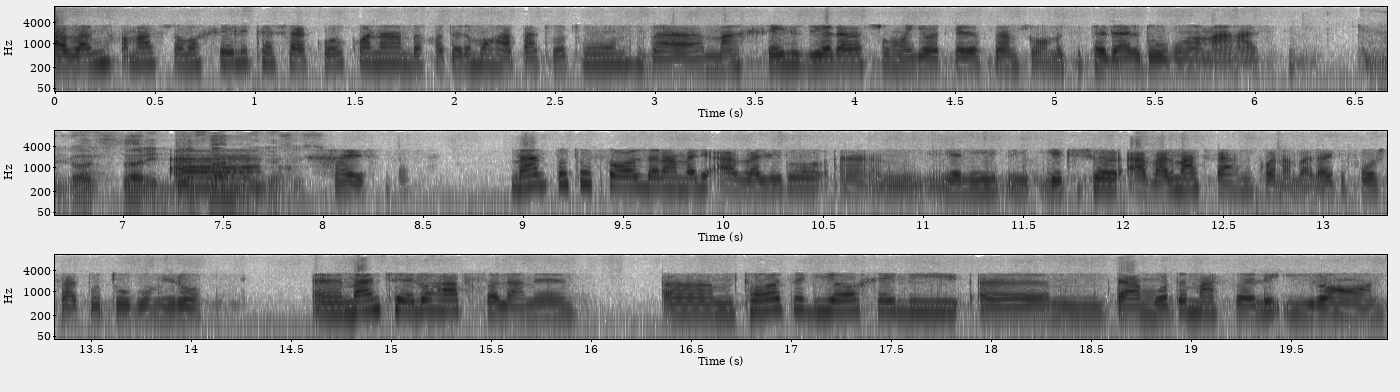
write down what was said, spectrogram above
اول می‌خوام از شما خیلی تشکر کنم به خاطر محبتاتون و من خیلی زیاد از شما یاد گرفتم. شما مثل پدر دوم من هستید. لطف دارید. بفرمایید من دو تا سوال دارم ولی اولی رو یعنی یکیشو اول مطرح می‌کنم بعد اگه فرصت بود دومی رو. من 47 سالمه. تازگی ها خیلی در مورد مسائل ایران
